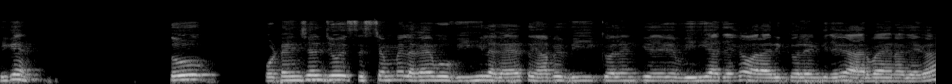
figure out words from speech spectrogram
ठीक है? तो पोटेंशियल जो इस सिस्टम में लगा है वो वी ही लगा है तो यहाँ पे वी इक्वलेंट की जगह वी ही आ जाएगा और आर इक्वलेंट की जगह आर बाय एन आ जाएगा।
